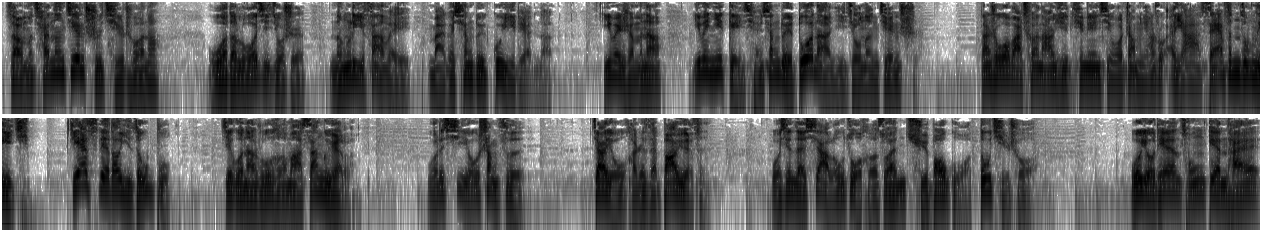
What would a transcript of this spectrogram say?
怎么才能坚持骑车呢？我的逻辑就是能力范围买个相对贵一点的，因为什么呢？因为你给钱相对多呢，你就能坚持。但是我把车拿回去天天骑，我丈母娘说：“哎呀，三分钟热气，坚持得到一周不？”结果呢，如何嘛？三个月了，我的汽油上次。加油还是在八月份，我现在下楼做核酸、取包裹都骑车。我有天从电台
